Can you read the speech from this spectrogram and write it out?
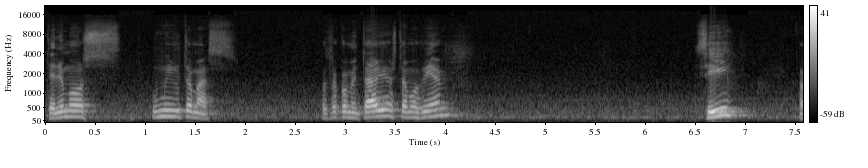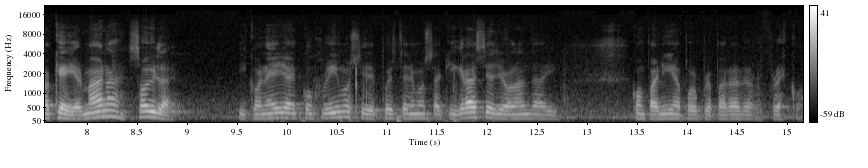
Tenemos un minuto más. ¿Otro comentario? ¿Estamos bien? ¿Sí? Ok, hermana Zoila. Y con ella concluimos y después tenemos aquí. Gracias, Yolanda y compañía por preparar el refresco.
